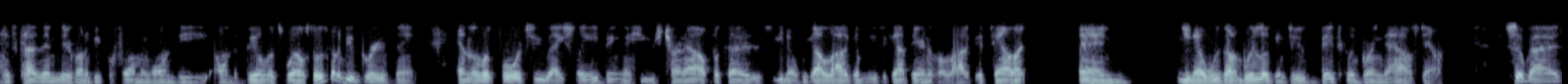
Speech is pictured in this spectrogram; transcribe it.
his cousin. They're going to be performing on the on the bill as well. So it's going to be a great event, and I look forward to actually being a huge turnout because you know we got a lot of good music out there, and there's a lot of good talent, and you know we're going to we're looking to basically bring the house down. So, guys,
